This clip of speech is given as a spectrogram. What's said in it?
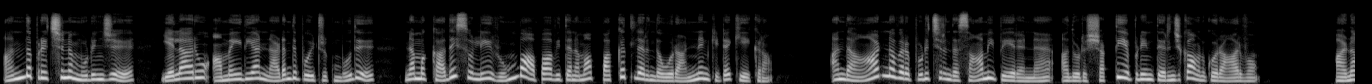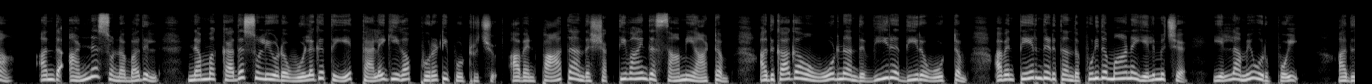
அந்த பிரச்சனை முடிஞ்சு எல்லாரும் அமைதியா நடந்து போயிட்டு இருக்கும்போது நம்ம கதை சொல்லி ரொம்ப அப்பாவித்தனமா பக்கத்துல இருந்த ஒரு அண்ணன் கிட்ட கேக்குறான். அந்த ஆடினவரை பிடிச்சிருந்த சாமி பேர் என்ன? அதோட சக்தி எப்படின்னு தெரிஞ்சுக்க அவனுக்கு ஒரு ஆர்வம். ஆனா அந்த அண்ணன் சொன்ன பதில் நம்ம கதை சொல்லியோட உலகத்தையே தலைகீகா புரட்டி போட்டுருச்சு. அவன் பார்த்த அந்த சக்தி வாய்ந்த சாமி ஆட்டம் அதுக்காக அவன் ஓடின அந்த வீர தீர ஓட்டம் அவன் தேர்ந்தெடுத்த அந்த புனிதமான எலுமிச்ச எல்லாமே ஒரு பொய். அது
